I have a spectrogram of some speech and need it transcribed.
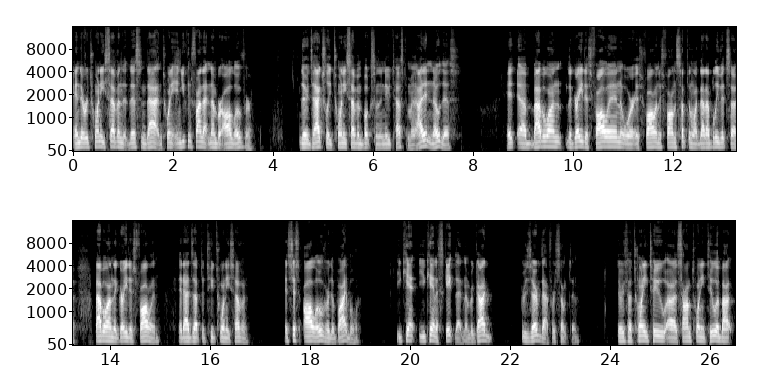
and there were 27 that this and that and 20 and you can find that number all over there's actually 27 books in the New Testament I didn't know this it uh, Babylon the Great is fallen or is fallen is fallen something like that. I believe it's a Babylon the Great is fallen. It adds up to 227 it's just all over the Bible. You can't you can't escape that number. God reserved that for something. There's a 22, uh, Psalm 22 about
